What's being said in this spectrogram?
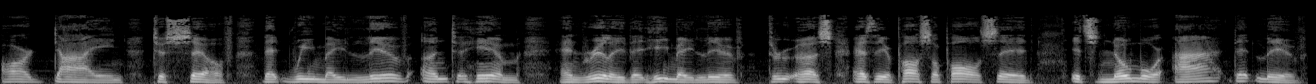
are dying to self, that we may live unto Him, and really that He may live through us. As the apostle Paul said, it's no more I that live,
